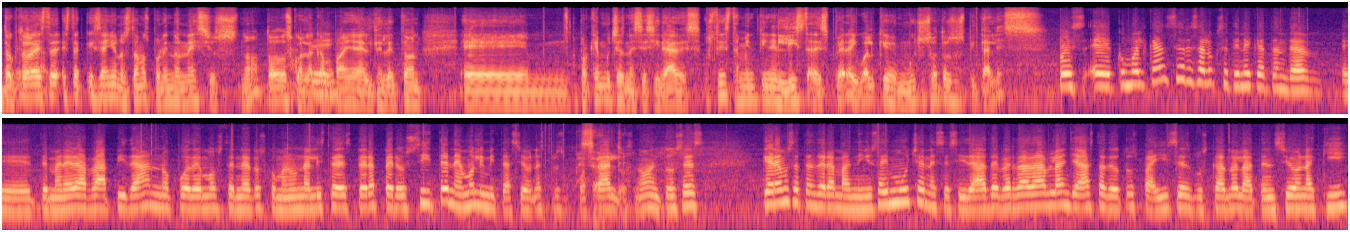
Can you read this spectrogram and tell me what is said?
Doctora, este, este, este, año nos estamos poniendo necios, ¿no? Todos con la campaña del Teletón, eh, porque hay muchas necesidades. ¿Ustedes también tienen lista de espera, igual que muchos otros hospitales? Pues eh, como el cáncer es algo que se tiene que atender eh, de manera rápida, no podemos tenerlos como en una lista de espera, pero sí tenemos limitaciones presupuestales, ¿no? Entonces queremos atender a más niños. Hay mucha necesidad, de verdad hablan ya hasta de otros países buscando la atención aquí.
